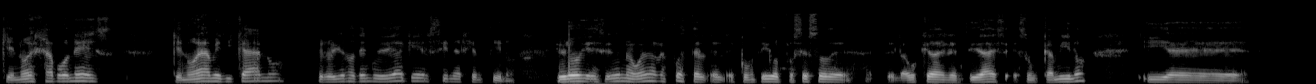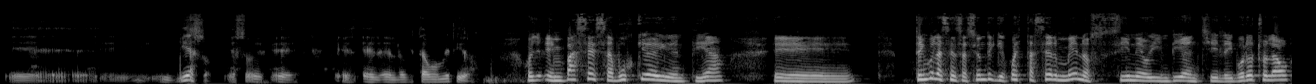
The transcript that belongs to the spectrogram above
que no es japonés, que no es americano, pero yo no tengo idea qué es el cine argentino. Yo creo que es una buena respuesta. El, como te digo, el proceso de, la búsqueda de la identidad es, un camino y, eh, eh, y eso, eso es, es, lo que estamos metidos. Oye, en base a esa búsqueda de identidad, eh, tengo la sensación de que cuesta hacer menos cine hoy en día en Chile. Y por otro lado,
